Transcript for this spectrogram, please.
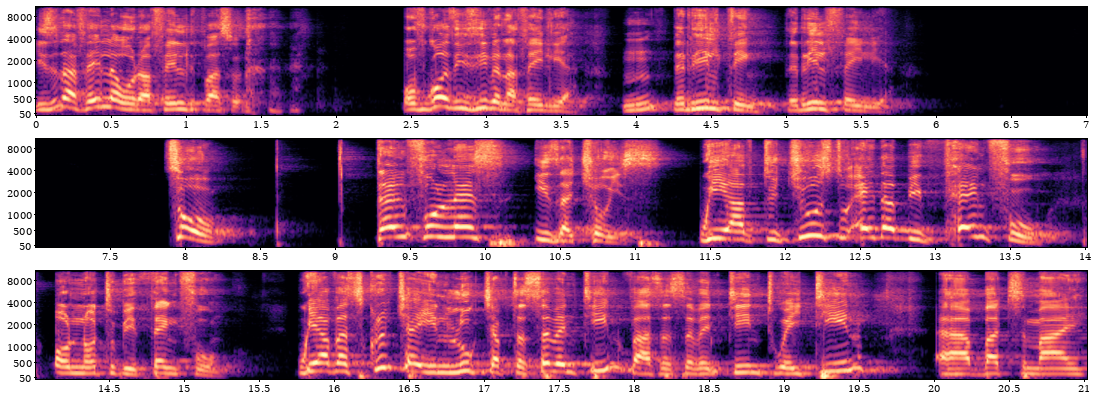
Is it a failure or a failed person? of course, it's even a failure. Hmm? The real thing, the real failure. So, thankfulness is a choice. We have to choose to either be thankful or not to be thankful. We have a scripture in Luke chapter 17, verses 17 to 18, uh, but my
